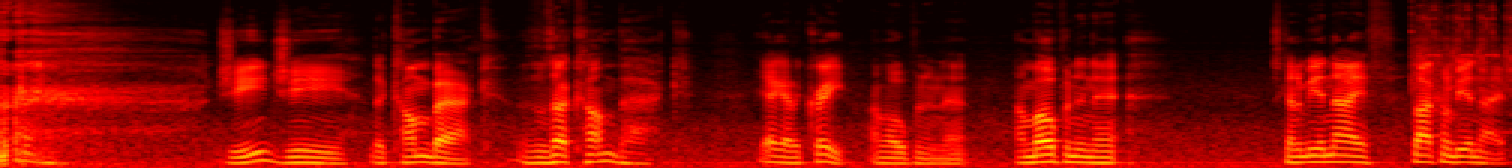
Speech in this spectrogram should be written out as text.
GG. The comeback. The comeback. Yeah, I got a crate. I'm opening it. I'm opening it. It's gonna be a knife. It's not gonna be a knife.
